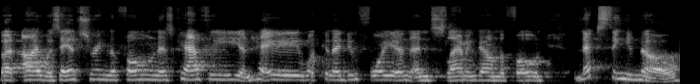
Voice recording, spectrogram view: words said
But I was answering the phone as Kathy and, hey, what can I do for you? And, and slamming down the phone. Next thing you know,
